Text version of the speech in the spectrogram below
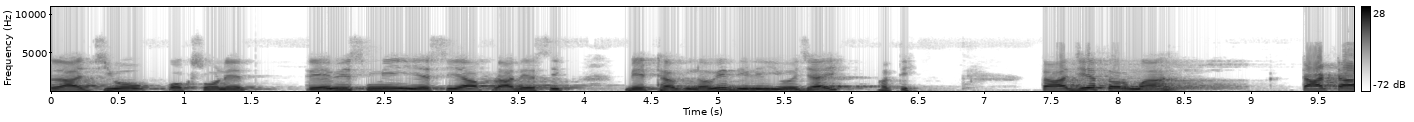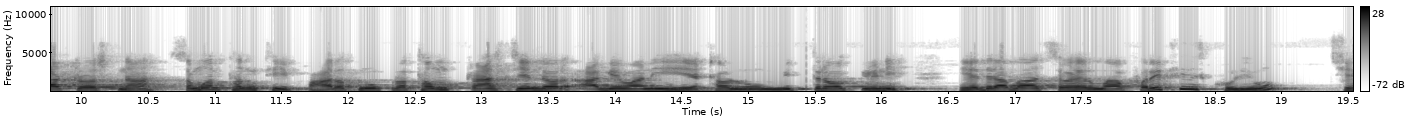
રાજ્યો પક્ષોને ત્રેવીસમી એશિયા પ્રાદેશિક બેઠક નવી દિલ્હી યોજાઈ હતી. તાજેતરમાં ટાટા ટ્રસ્ટના સમર્થનથી ભારતનું પ્રથમ ટ્રાન્સજેન્ડર આગેવાની હેઠળનું મિત્ર ક્લિનિક હૈદરાબાદ શહેરમાં ફરીથી ખુલ્યું છે.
